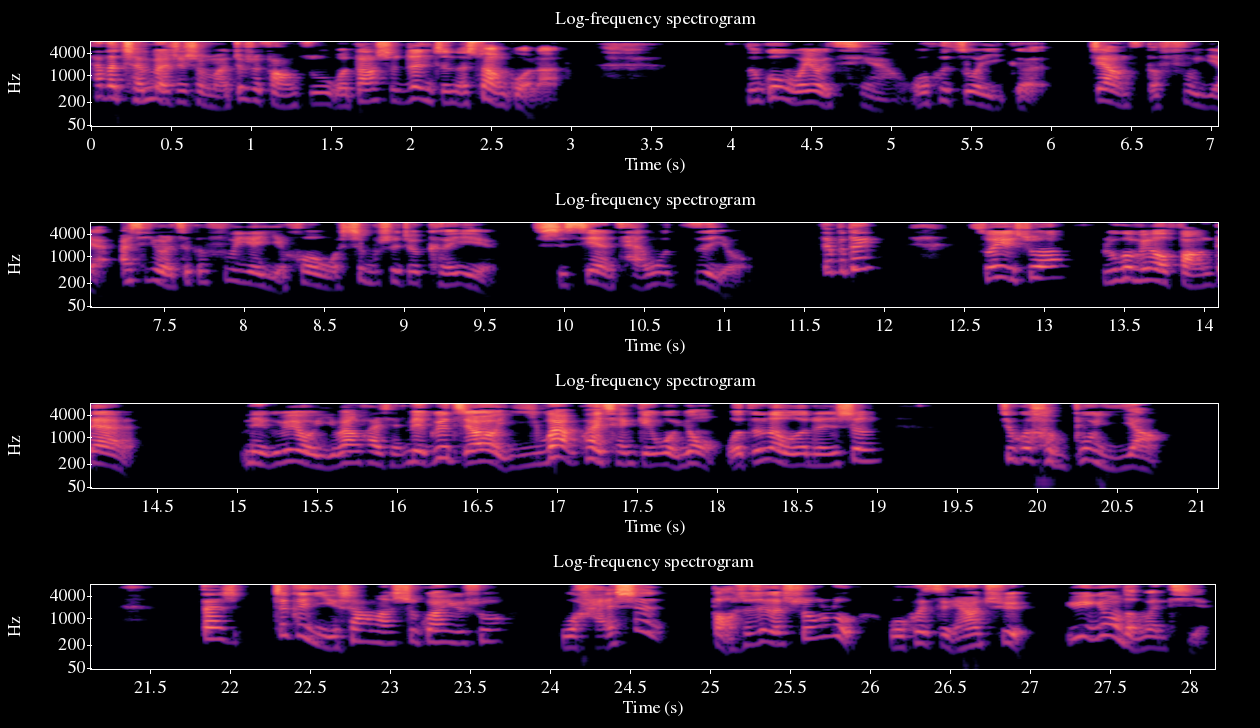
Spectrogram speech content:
他的成本是什么？就是房租。我当时认真的算过了，如果我有钱，我会做一个这样子的副业，而且有了这个副业以后，我是不是就可以实现财务自由？对不对？所以说，如果没有房贷，每个月有一万块钱，每个月只要有一万块钱给我用，我真的我的人生就会很不一样。但是这个以上呢，是关于说我还是保持这个收入，我会怎样去运用的问题。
